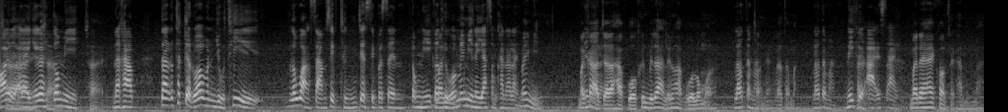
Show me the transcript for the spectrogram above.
100 หรืออะไรเงี้ยก็ใช่ก็มีใช่นะครับ แต่ถ้าเกิดว่ามันอยู่ที่ระหว่าง 30 ถึง 70%ตรงนี้ก็ถือว่าไม่มีนัยสำคัญอะไร ไม่มี มันไม่ก็มีอาจจะหักหัวขึ้นไปได้หรือหักหัวลงมาแล้วแต่มัตอนนนี้แล้วแต่มันแล้วแต่มันนี่คือใช่ RSI ไม่ได้ให้ความสำคัญมันมาก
